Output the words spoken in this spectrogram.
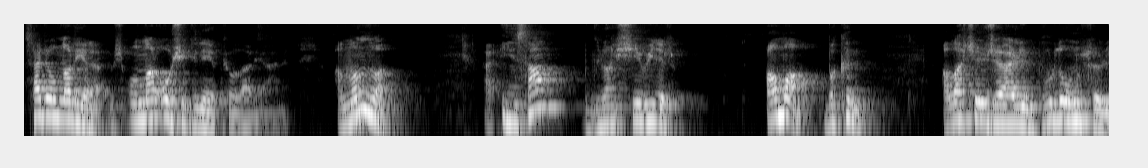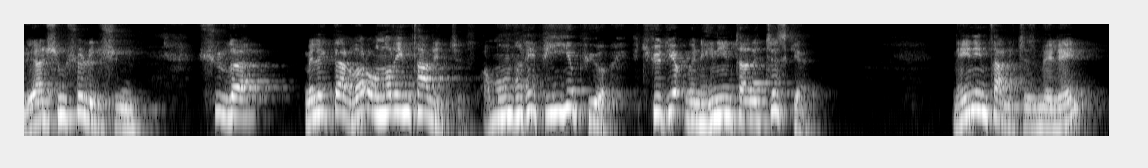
sadece onları yaratmış. Onlar o şekilde yapıyorlar yani. Anladınız mı? Yani insan günah işleyebilir. Ama bakın Allah Celle burada onu söylüyor. Yani şimdi şöyle düşünün. Şurada melekler var onları imtihan edeceğiz. Ama onlar hep iyi yapıyor. Hiç kötü yapmıyor. Neyini imtihan edeceğiz ki? Neyini imtihan edeceğiz meleğin?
